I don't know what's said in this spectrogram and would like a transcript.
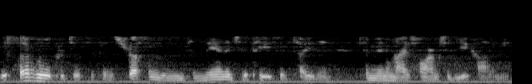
with several participants stressing the need to manage the pace of tightening to minimize harm to the economy.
